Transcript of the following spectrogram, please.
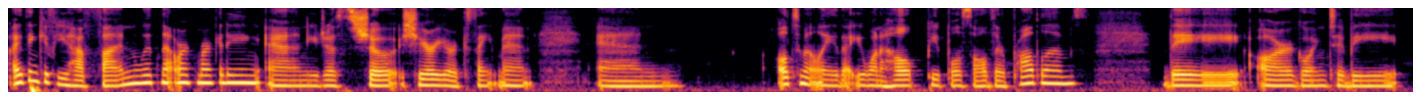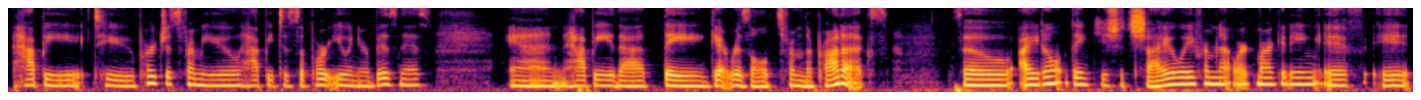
I think if you have fun with network marketing and you just show share your excitement and ultimately that you want to help people solve their problems, they are going to be happy to purchase from you, happy to support you in your business, and happy that they get results from the products. So, I don't think you should shy away from network marketing if it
